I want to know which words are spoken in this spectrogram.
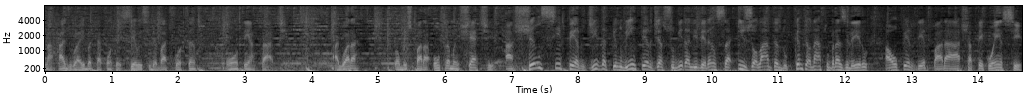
na Rádio Guaíba que aconteceu esse debate, portanto, ontem à tarde. Agora, Vamos para outra manchete. A chance perdida pelo Inter de assumir a liderança isolada do Campeonato Brasileiro ao perder para a Chapecoense.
